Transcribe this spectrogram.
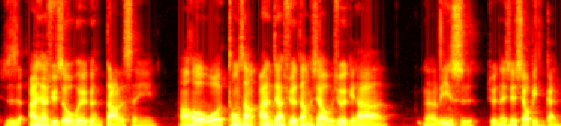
就是按下去之后会有一个很大的声音，然后我通常按下去的当下，我就会给他呃零食，就那些小饼干。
